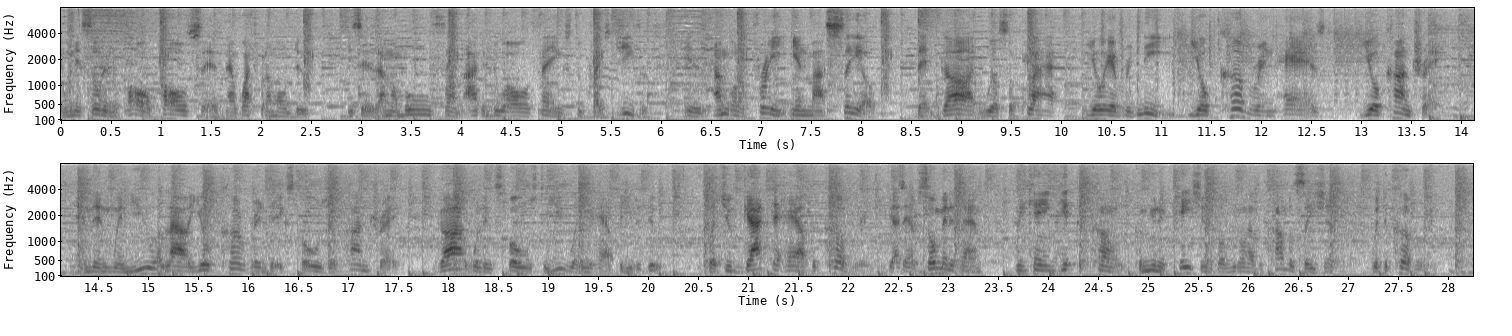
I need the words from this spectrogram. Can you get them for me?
And when they sold into Paul, Paul says, now watch what I'm going to do. He says, I'm going to move from I can do all things through Christ Jesus. Is I'm going to pray in myself that God will supply your every need. Your covering has your contract. And then when you allow your covering to expose your contract, God will expose to you what he has for you to do. But you got to have the covering. You got to have so many times we can't get the com- communication because we don't have the conversation with the covering.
